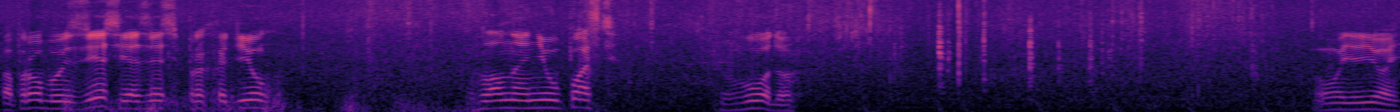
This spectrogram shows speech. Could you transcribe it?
Попробую здесь. Я здесь проходил. Главное не упасть в воду. Ой-ой-ой.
